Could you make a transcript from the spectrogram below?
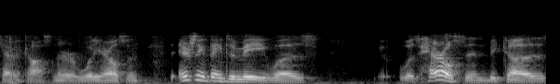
Kevin Costner, Woody Harrelson. The interesting thing to me was was Harrelson because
